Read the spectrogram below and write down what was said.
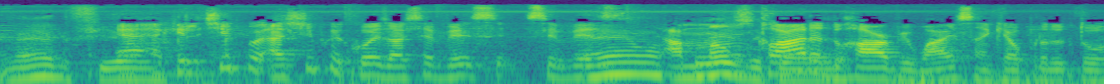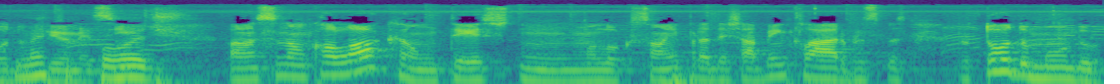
Né, do filme. É aquele tipo, a típica coisa, ó, você vê, você vê É a mão coisa, clara cara. do Harvey Weinstein, que é o produtor do Como é que filme, assim, pode? falando assim, não, coloca um texto, um- uma locução aí pra deixar bem claro pra, pra todo mundo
